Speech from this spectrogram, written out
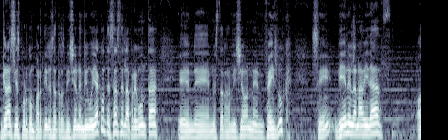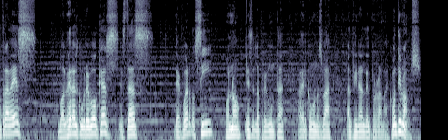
Gracias por compartir esa transmisión en vivo. ¿Ya contestaste la pregunta en eh, nuestra transmisión en Facebook? Sí, viene la Navidad, otra vez, volver al cubrebocas, ¿estás de acuerdo? ¿Sí o no? Esa es la pregunta, a ver cómo nos va al final del programa. Continuamos.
